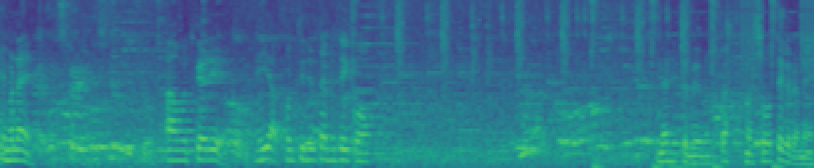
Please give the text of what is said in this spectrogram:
今ないあ持ち帰りいやこっちで食べていこう。何食べますか、まあ、座ってからね。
